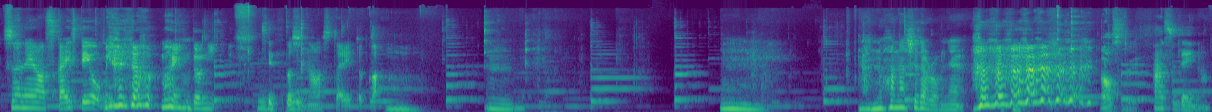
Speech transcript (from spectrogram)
数年は使い捨てようみたいな マインドにうんセットし直したりとかうん。うん。うん。何の話だろうね。アースデイ。アースデイな。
